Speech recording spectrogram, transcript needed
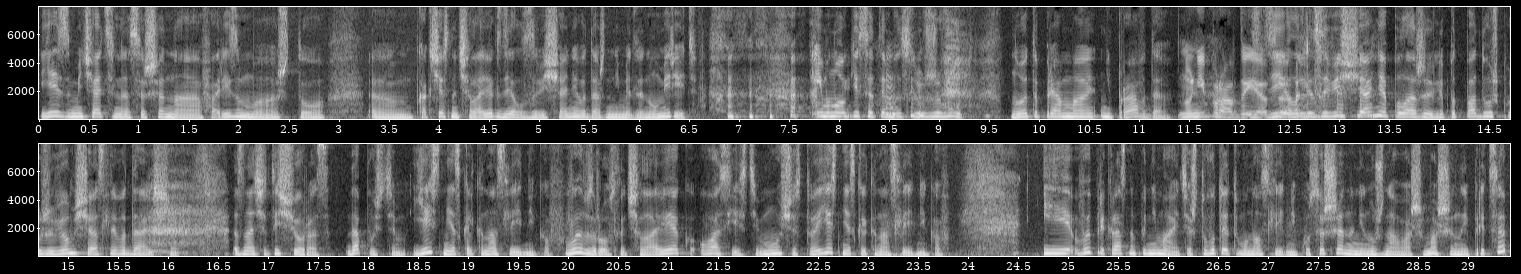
Есть замечательный совершенно афоризм, что э, как честный человек сделал завещание, вы должны немедленно умереть. И многие с этой мыслью живут. Но это прямо неправда. Ну, неправда. Я Сделали завещание, положили под подушку, живем счастливо дальше. Значит, еще раз. Допустим, есть несколько наследников. Вы взрослый человек, у вас есть имущество, есть несколько наследников. И вы прекрасно понимаете, что вот этому наследнику совершенно не нужна ваша машина и прицеп,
